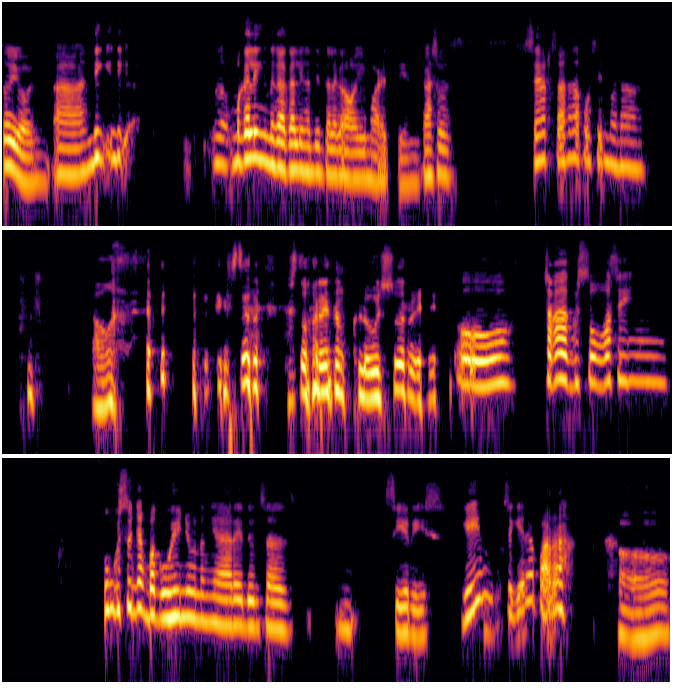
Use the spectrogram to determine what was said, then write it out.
So yun, uh, hindi, hindi magaling nagagalingan din talaga ako kay Martin. Kaso, sir, sana tapusin mo na. Oo. gusto, gusto ko rin ng closure eh. Oo. Tsaka gusto ko kasing kung gusto niyang baguhin yung nangyari dun sa series, game, sige na para. Oo.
